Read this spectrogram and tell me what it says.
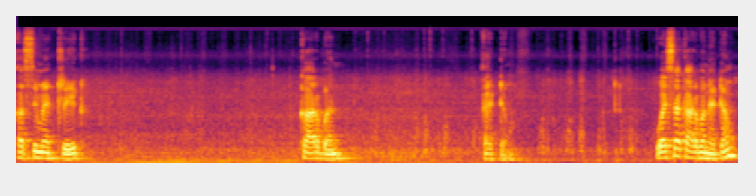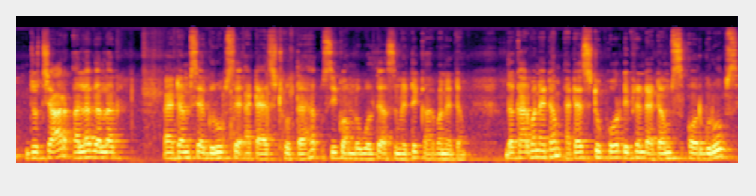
asymmetric carbon atom वैसा कार्बन एटम जो चार अलग अलग एटम्स या ग्रुप से अटैच्ड होता है, उसी को हम लोग बोलते हैं asymmetric carbon atom the carbon atom attach to four different atoms और groups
